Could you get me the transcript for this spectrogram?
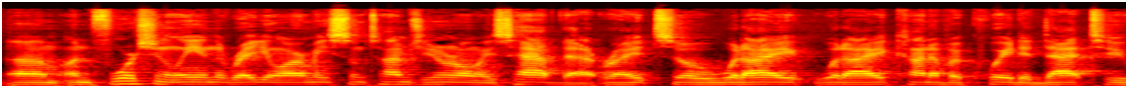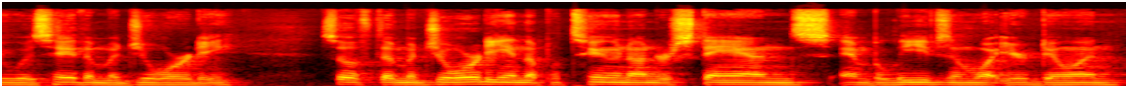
Um, unfortunately in the regular army sometimes you don't always have that right? So what i what i kind of equated that to was hey the majority. So if the majority in the platoon understands and believes in what you're doing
